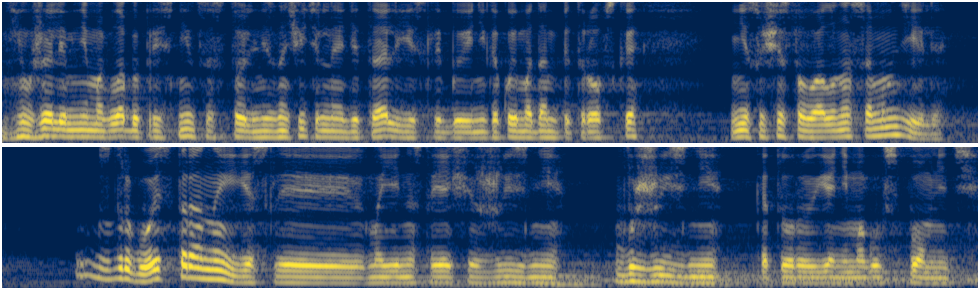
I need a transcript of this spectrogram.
Неужели мне могла бы присниться столь незначительная деталь, если бы никакой мадам Петровская не существовала на самом деле? С другой стороны, если в моей настоящей жизни, в жизни, которую я не могу вспомнить,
